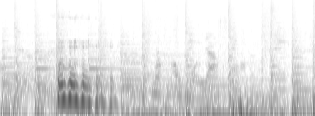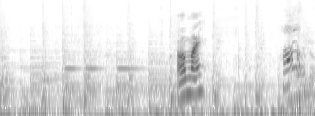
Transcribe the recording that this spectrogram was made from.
มันแล้วเอาหมูย่างโคเอาไหมมาเรื่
